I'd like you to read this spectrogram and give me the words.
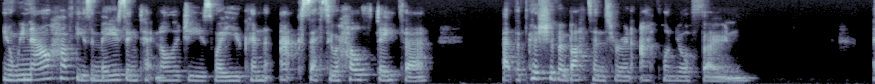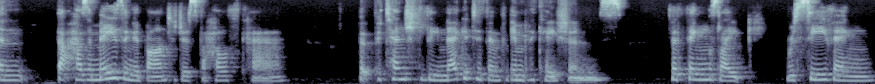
You know, we now have these amazing technologies where you can access your health data at the push of a button through an app on your phone. And that has amazing advantages for healthcare, but potentially negative implications for things like receiving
